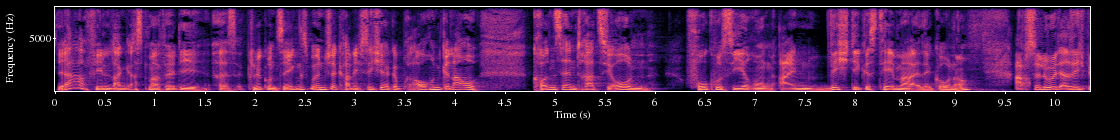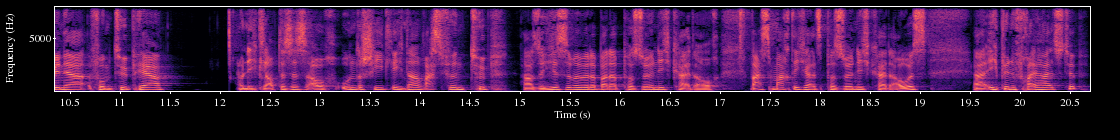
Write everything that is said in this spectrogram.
Ja, vielen Dank erstmal für die äh, Glück- und Segenswünsche, kann ich sicher gebrauchen. Genau, Konzentration. Fokussierung, ein wichtiges Thema, Eleko, ne? Absolut. Also ich bin ja vom Typ her und ich glaube, das ist auch unterschiedlich, ne? was für ein Typ. Also hier sind wir wieder bei der Persönlichkeit auch. Was macht dich als Persönlichkeit aus? Ich bin Freiheitstyp.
